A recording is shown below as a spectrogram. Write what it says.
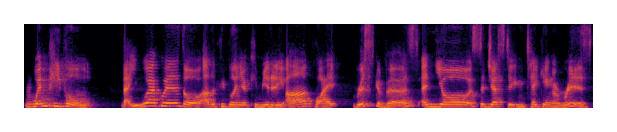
when people that you work with or other people in your community are quite risk averse and you're suggesting taking a risk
